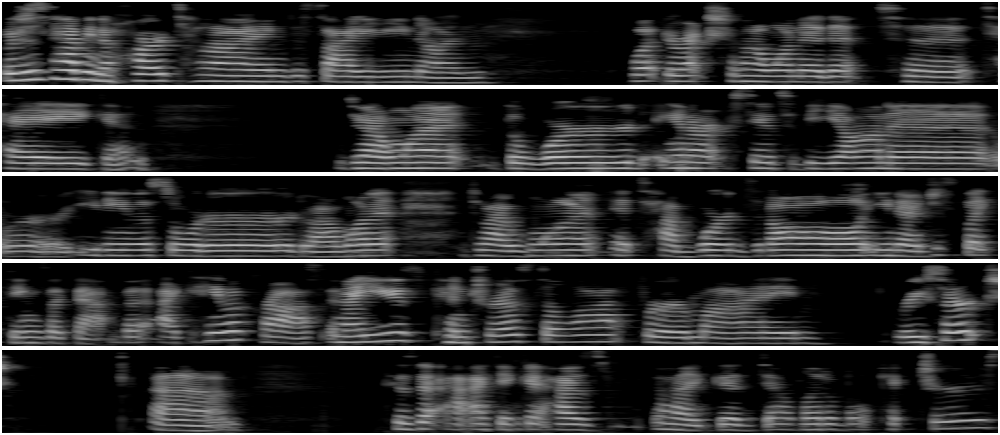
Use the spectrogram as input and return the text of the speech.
was just having a hard time deciding on what direction I wanted it to take and do I want the word anorexia to be on it or eating disorder? Do I want it do I want it to have words at all? You know, just like things like that. But I came across and I use Pinterest a lot for my research. Um, because I think it has uh, good downloadable pictures.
